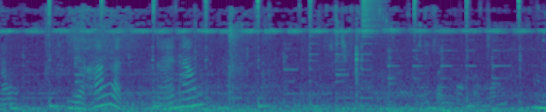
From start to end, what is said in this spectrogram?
Nóng giờ hết rồi nãy nóng ừ.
